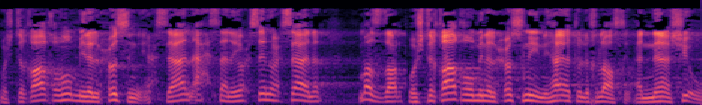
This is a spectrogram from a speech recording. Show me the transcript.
واشتقاقه من الحسن إحسان أحسن يحسن إحسانا. مصدر واشتقاقه من الحسن نهاية الإخلاص الناشئ.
